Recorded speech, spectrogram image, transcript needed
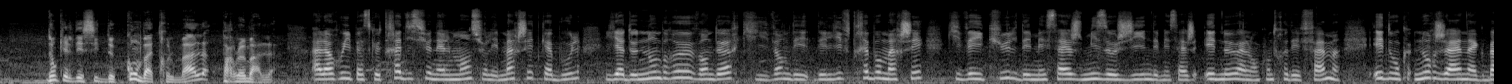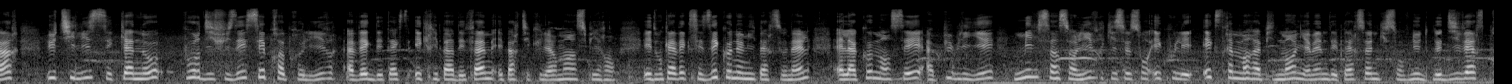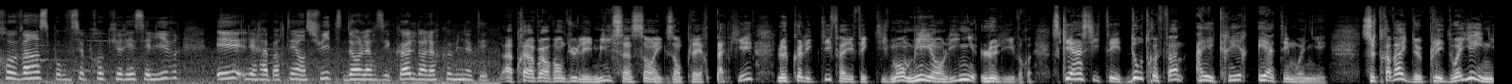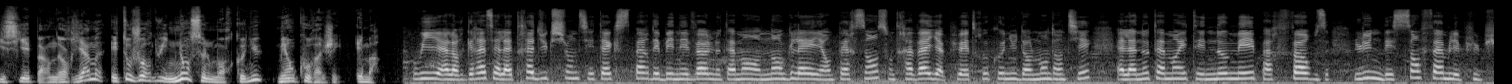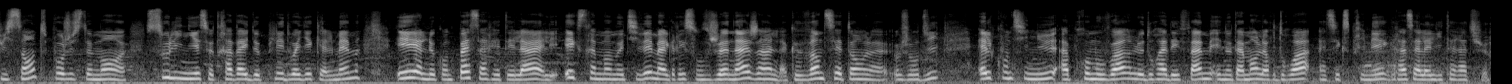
Donc elle décide de combattre le mal par le mal. Alors oui, parce que traditionnellement, sur les marchés de Kaboul, il y a de nombreux vendeurs qui vendent des, livres très bon marché, qui véhiculent des messages misogynes, des messages haineux à l'encontre des femmes. Et donc, Nourjahan Akbar utilise ces canaux pour diffuser ses propres livres avec des textes écrits par des femmes et particulièrement inspirants. Et donc, avec ses économies personnelles, elle a commencé à publier 1500 livres qui se sont écoulés extrêmement rapidement. Il y a même des personnes qui sont venues de diverses provinces pour se procurer ces livres et les rapporter ensuite dans leurs écoles, dans leur communauté. Après avoir vendu les 1500 exemplaires papier, le collectif a effectivement mis en ligne le livre, ce qui a incité d'autres femmes à écrire et à témoigner. Ce travail de plaidoyer initié par Noriam est aujourd'hui non seulement reconnu, mais encouragé. Emma. Oui, alors grâce à la traduction de ces textes par des bénévoles, notamment en anglais et en persan, son travail a pu être reconnu dans le monde entier. Elle a notamment été nommée par Forbes l'une des 100 femmes les plus puissantes pour justement euh, souligner ce travail de plaidoyer qu'elle-même. Et elle ne compte pas s'arrêter là. Elle est extrêmement motivée malgré son jeune âge. Hein. elle n'a que 27 ans aujourd'hui. Elle continue à promouvoir le droit des femmes et notamment leur droit à s'exprimer grâce à la littérature.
